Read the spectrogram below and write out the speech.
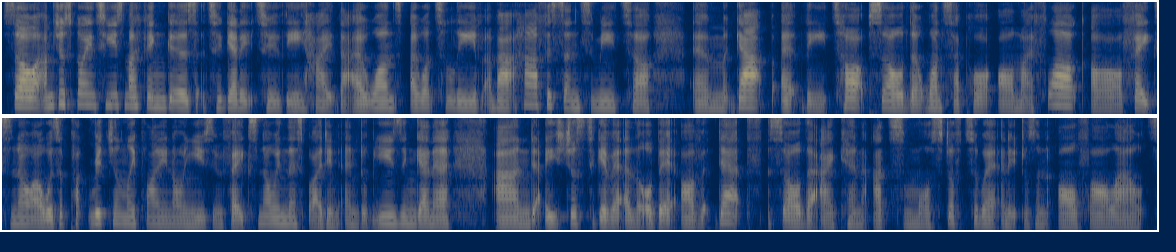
So I'm just going to use my fingers to get it to the height that I want. I want to leave about half a centimetre um, gap at the top so that once I put all my flock or fake snow, I was originally planning on using fake snow in this, but I didn't end up using any. And it's just to give it a little bit of depth so that I can add some more stuff to it and it doesn't all fall out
